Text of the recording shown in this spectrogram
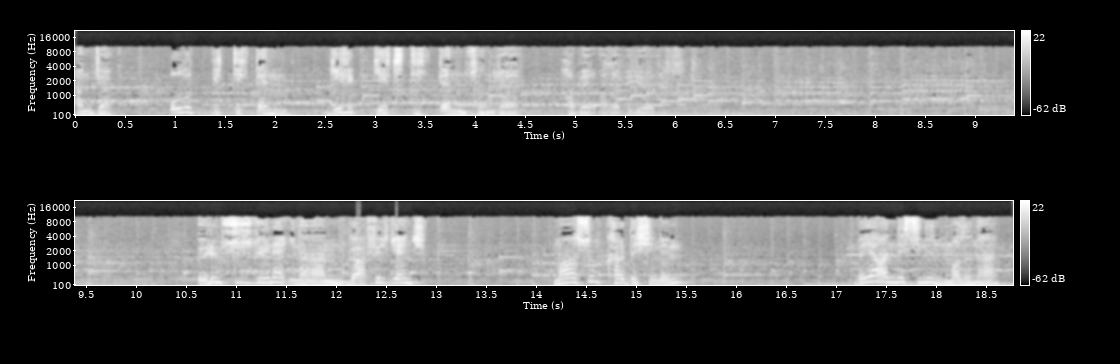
ancak olup bittikten, gelip geçtikten sonra haber alabiliyoruz. Ölümsüzlüğüne inanan gafil genç, masum kardeşinin veya annesinin malına,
